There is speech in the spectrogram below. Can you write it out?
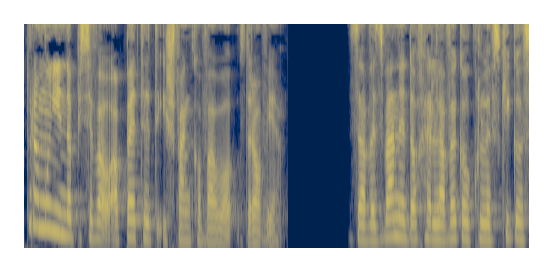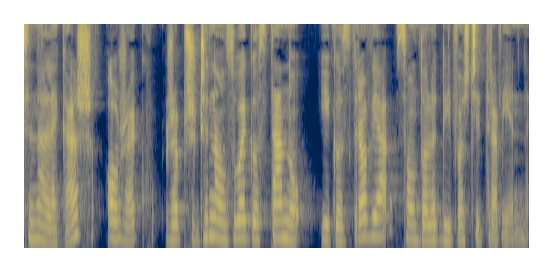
któremu nie dopisywał apetyt i szwankowało zdrowie. Zawezwany do herlawego królewskiego syna lekarz orzekł, że przyczyną złego stanu jego zdrowia są dolegliwości trawienne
